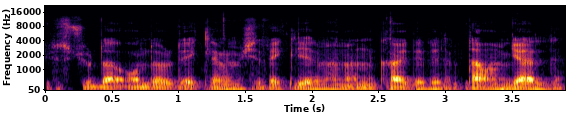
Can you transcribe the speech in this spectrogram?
Biz şurada 14'ü eklememişiz. Ekleyelim hemen. Kaydedelim. Tamam geldi.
